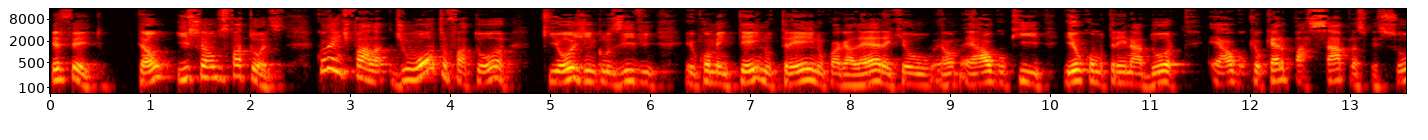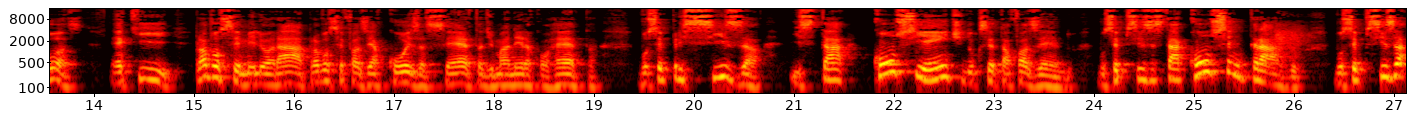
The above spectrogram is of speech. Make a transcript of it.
Perfeito. Então, isso é um dos fatores. Quando a gente fala de um outro fator, que hoje, inclusive, eu comentei no treino com a galera, e que eu, é, é algo que eu, como treinador, é algo que eu quero passar para as pessoas, é que para você melhorar, para você fazer a coisa certa, de maneira correta, você precisa estar consciente do que você está fazendo, você precisa estar concentrado, você precisa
